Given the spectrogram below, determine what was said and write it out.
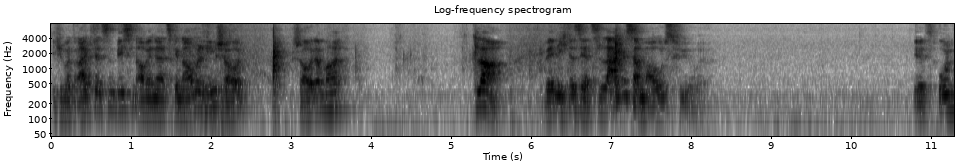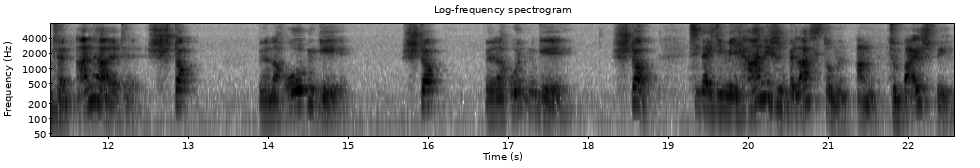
ich übertreibe es jetzt ein bisschen, aber wenn ihr jetzt genau mal hinschaut, schaut ihr mal, Klar, wenn ich das jetzt langsam ausführe, jetzt unten anhalte, stopp, wieder nach oben gehe, stopp, wieder nach unten gehe, stopp, sind eigentlich die mechanischen Belastungen am, zum Beispiel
